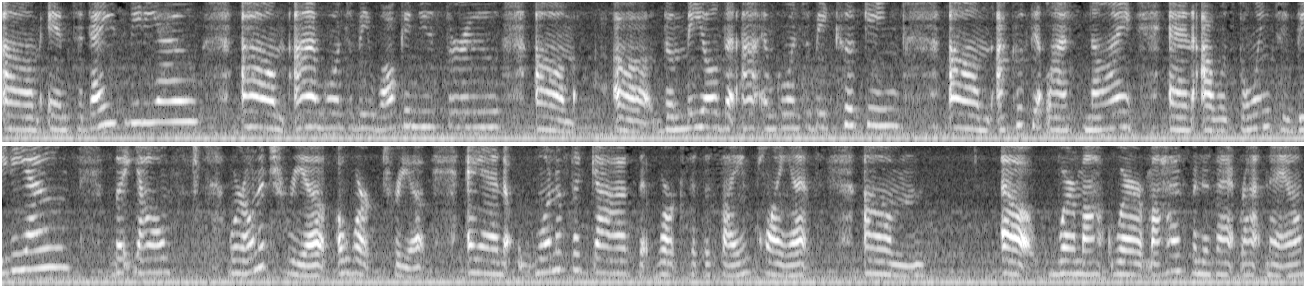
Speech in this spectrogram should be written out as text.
um, in today's video um, I'm going to be walking you through uh, the meal that I am going to be cooking. Um, I cooked it last night and I was going to video, but y'all, we're on a trip, a work trip, and one of the guys that works at the same plant, um, uh, where my where my husband is at right now,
